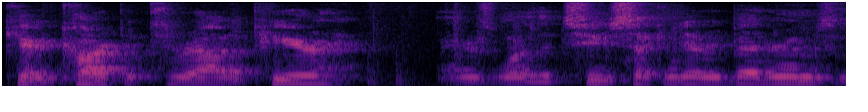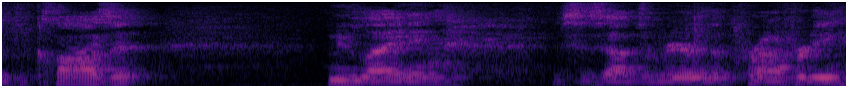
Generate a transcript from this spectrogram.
Carried carpet throughout up here. Here's one of the two secondary bedrooms with a closet. New lighting. This is out the rear of the property.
